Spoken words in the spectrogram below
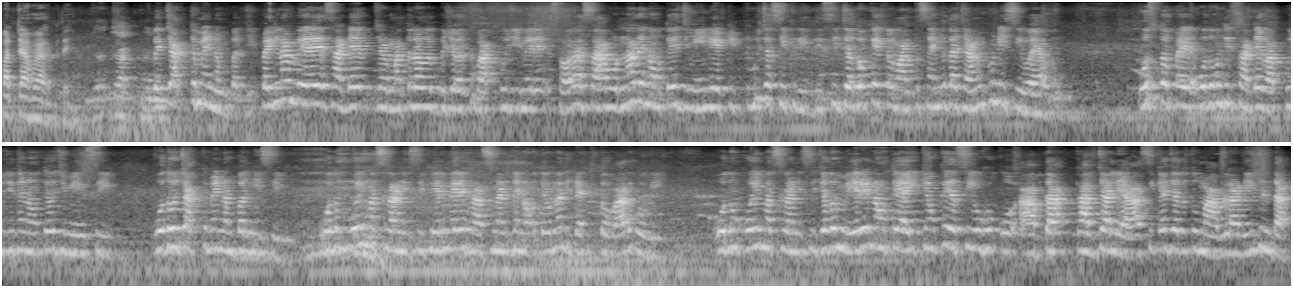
ਪਰਚਾ ਹੋਇਆ ਤੇ ਤੇ ਚੱਕਵੇਂ ਨੰਬਰ ਜੀ। ਪਹਿਲਾਂ ਮੇਰੇ ਸਾਡੇ ਜ- ਮਤਲਬ ਬਜ਼ੁਰਗ ਬਾਪੂ ਜੀ ਮੇਰੇ ਸਹੁਰਾ ਸਾਹਿਬ ਉਹਨਾਂ ਦੇ ਨਾਂ ਤੇ ਜ਼ਮੀਨ 82 ਚ ਅਸੀਂ ਖਰੀਦੀ ਸੀ ਜਦੋਂ ਕਿ ਕੁਲਵੰਤ ਸਿੰਘ ਦਾ ਜਨਮ ਵੀ ਨਹੀਂ ਸੀ ਹੋਇਆ ਉਦੋਂ ਉਸ ਤੋਂ ਪਹਿਲੇ, ਉਦੋਂ ਦੀ ਸਾਡੇ ਬਾਪੂ ਜੀ ਦੇ ਨਾਂ ਤੇ ਉਹ ਜ਼ਮੀਨ ਸੀ। ਉਦੋਂ ਚੱਕਵੇਂ ਨੰਬਰ ਨਹੀਂ ਸੀ। ਉਦੋਂ ਕੋਈ ਮਸਲਾ ਨਹੀਂ ਸੀ। ਫਿਰ ਮੇਰੇ ਹਸਬੰਡ ਦੇ ਨਾਂ ਤੇ ਉਹਨਾਂ ਦੀ ਡੈਥ ਤੋਂ ਬਾਅਦ ਹੋ ਗਈ। ਉਦੋਂ ਕੋਈ ਮਸਲਾ ਨਹੀਂ ਸੀ। ਜਦੋਂ ਮੇਰੇ ਨਾਂ ਤੇ ਆਈ, ਕਿਉਂਕਿ ਅਸੀਂ ਉਹ ਆਪ ਦਾ ਕਰਜ਼ਾ ਲਿਆ ਸੀ ਕਿ ਜਦੋਂ ਤੂੰ ਮਾਮਲਾ ਨਹੀਂ ਦਿੰਦਾ,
